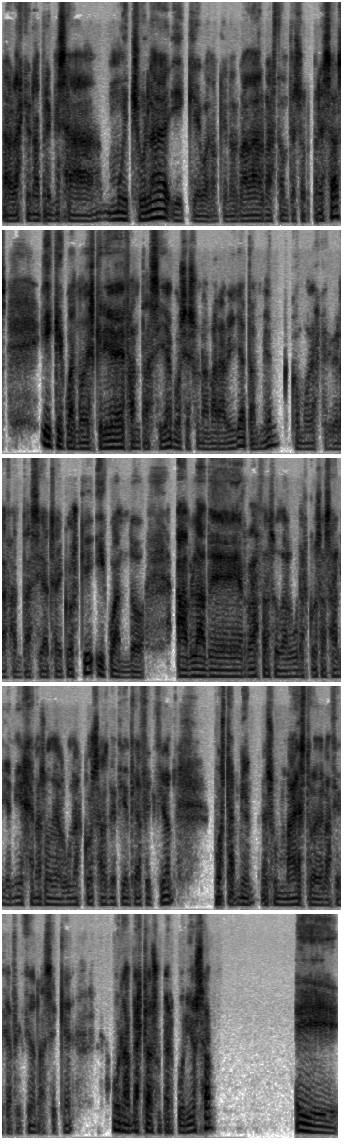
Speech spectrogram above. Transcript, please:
la verdad es que una premisa muy chula y que bueno, que nos va a dar bastantes sorpresas y que cuando describe fantasía, pues es una maravilla también, como describe la fantasía Tchaikovsky, y cuando habla de razas o de algunas cosas alienígenas o de algunas cosas de ciencia ficción, pues también es un maestro de la ciencia ficción. Así que una mezcla súper curiosa y,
